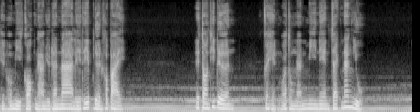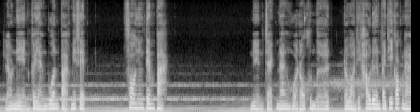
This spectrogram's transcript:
เห็นว่ามีก๊อกน้ำอยู่ด้านหน้าเลยรีบเดินเข้าไป ในตอนที่เดินก็เห็นว่าตรงนั้นมีเนนแจ็คนั่งอยู่ แล้วเนนก็ยังบ้วนปากไม่เสร็จ ฟองยังเต็มปาก เนนแจ็คนั่งหัวเราะคุณเบิร์ตระหว่างที่เขาเดินไปที่ก๊อกน้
